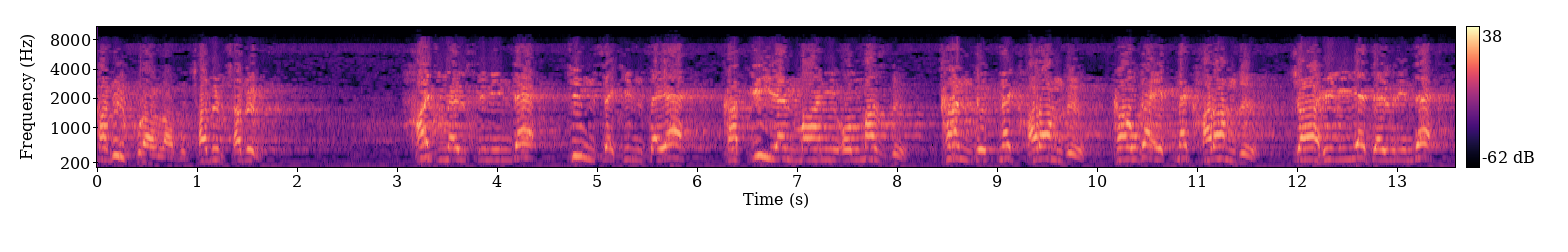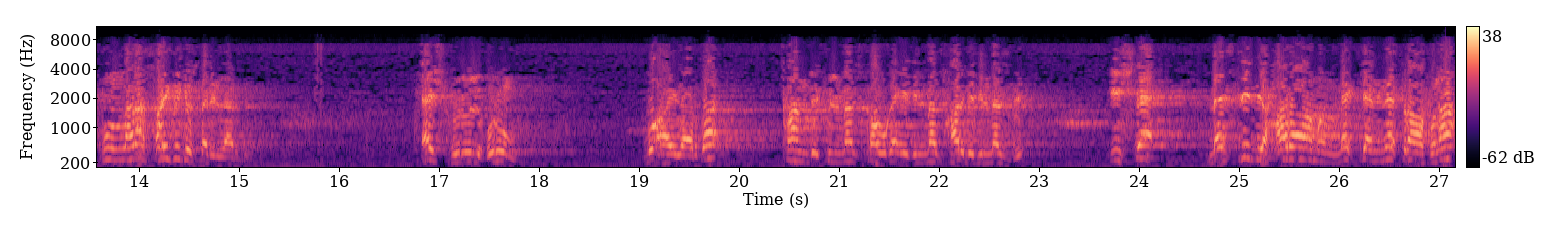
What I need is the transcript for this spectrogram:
çadır kurarlardı. Çadır çadır. Hac mevsiminde kimse kimseye katiyen mani olmazdı. Kan dökmek haramdı. Kavga etmek haramdı. Cahiliye devrinde bunlara saygı gösterirlerdi. Eşhurul hurum. Bu aylarda kan dökülmez, kavga edilmez, harp edilmezdi. İşte Mescid-i Haram'ın Mekke'nin etrafına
